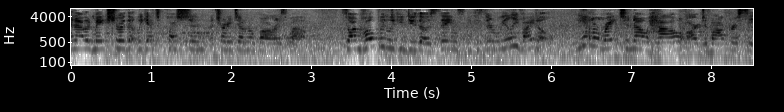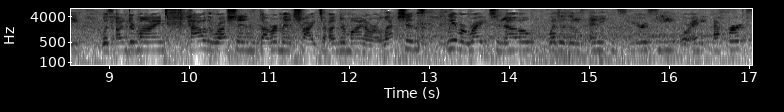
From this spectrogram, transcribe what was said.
And I would make sure that we get to question Attorney General Barr as well. So I'm hoping we can do those things because they're really vital. We have a right to know how our democracy was undermined, how the Russian government tried to undermine our elections. We have a right to know whether there was any conspiracy or any efforts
